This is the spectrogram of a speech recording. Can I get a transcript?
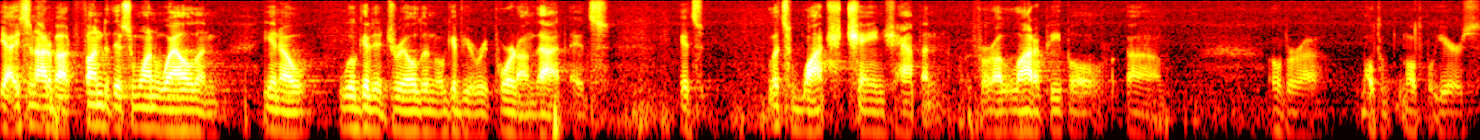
Yeah, it's not about fund this one well and, you know, we'll get it drilled and we'll give you a report on that. It's, it's, let's watch change happen for a lot of people um, over uh, multiple, multiple years.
